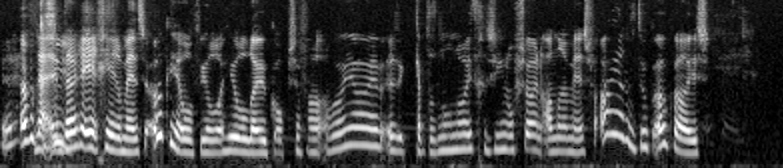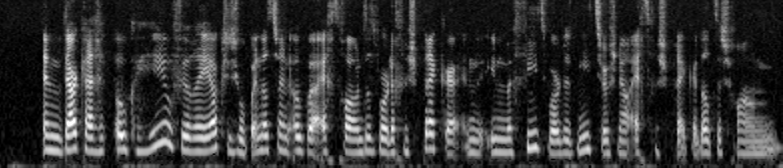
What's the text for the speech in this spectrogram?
uh, nou, en daar reageren mensen ook heel veel heel leuk op. Ze van, oh ja, ik heb dat nog nooit gezien of zo. En andere mensen van, oh ja, dat doe ik ook wel eens. En daar krijg ik ook heel veel reacties op. En dat zijn ook wel echt gewoon, dat worden gesprekken. En in mijn feed wordt het niet zo snel echt gesprekken. Dat is gewoon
